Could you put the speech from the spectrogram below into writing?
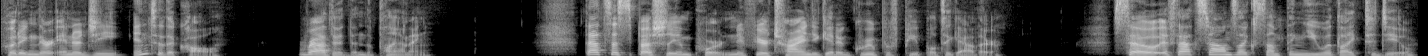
putting their energy into the call rather than the planning. That's especially important if you're trying to get a group of people together. So, if that sounds like something you would like to do,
